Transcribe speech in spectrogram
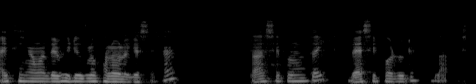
আই থিঙ্ক আমাদের ভিডিওগুলো ভালো লেগেছে হ্যাঁ? তো আজ এ পর্যন্তই। দ্যাটস ইট ফর টুডে হাফেজ।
